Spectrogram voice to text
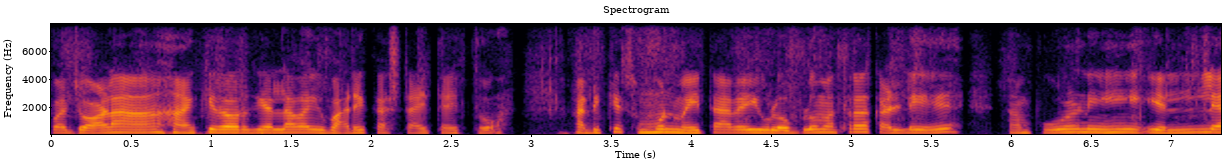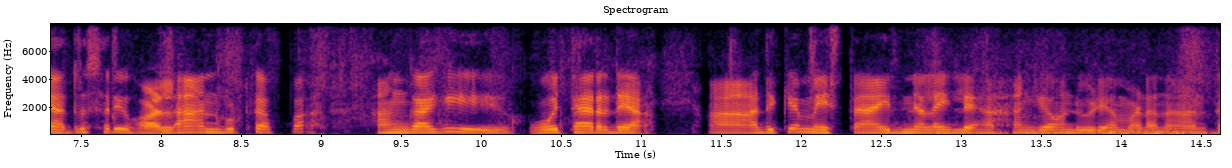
ಪಾಪ ಜೋಳ ಹಾಕಿರೋರಿಗೆಲ್ಲ ಈಗ ಭಾರಿ ಕಷ್ಟ ಆಯ್ತಾಯಿತ್ತು ಅದಕ್ಕೆ ಸುಮ್ಮನೆ ಮೇಯ್ತಾವೆ. ಇವಳೊಬ್ಳು ಮಾತ್ರ ಕಳ್ಳಿ ನಮ್ಮ ಪೂರ್ಣಿ ಎಲ್ಲೇ ಆದರೂ ಸರಿ ಹೊಳ ಅಂದ್ಬಿಟ್ರಪ್ಪ ಹಾಗಾಗಿ ಹೋಯ್ತಾ ಇರೋದೆ. ಅದಕ್ಕೆ ಮೇಯಿಸ್ತಾ ಇದನ್ನೆಲ್ಲ ಇಲ್ಲೇ. ಹಾಗೆ ಒಂದು ವಿಡಿಯೋ ಮಾಡೋಣ ಅಂತ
